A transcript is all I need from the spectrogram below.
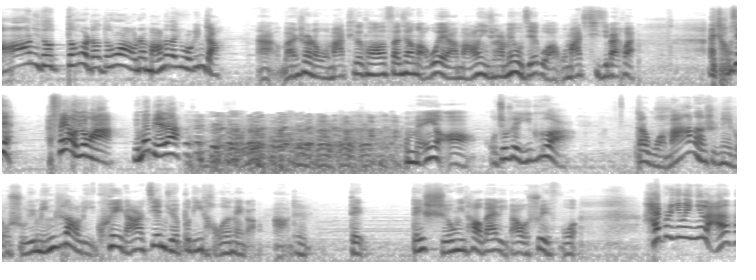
啊，你等等会儿，等等会儿，我这忙着呢，一会儿给你找。啊，完事儿了，我妈踢了哐翻箱倒柜啊，忙了一圈没有结果，我妈气急败坏。哎，找不见，非要用啊？有没有别的？我没有，我就这一个。但是我妈呢是那种属于明知道理亏，然而坚决不低头的那个啊，这得得使用一套歪理把我说服，还不是因为你懒。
